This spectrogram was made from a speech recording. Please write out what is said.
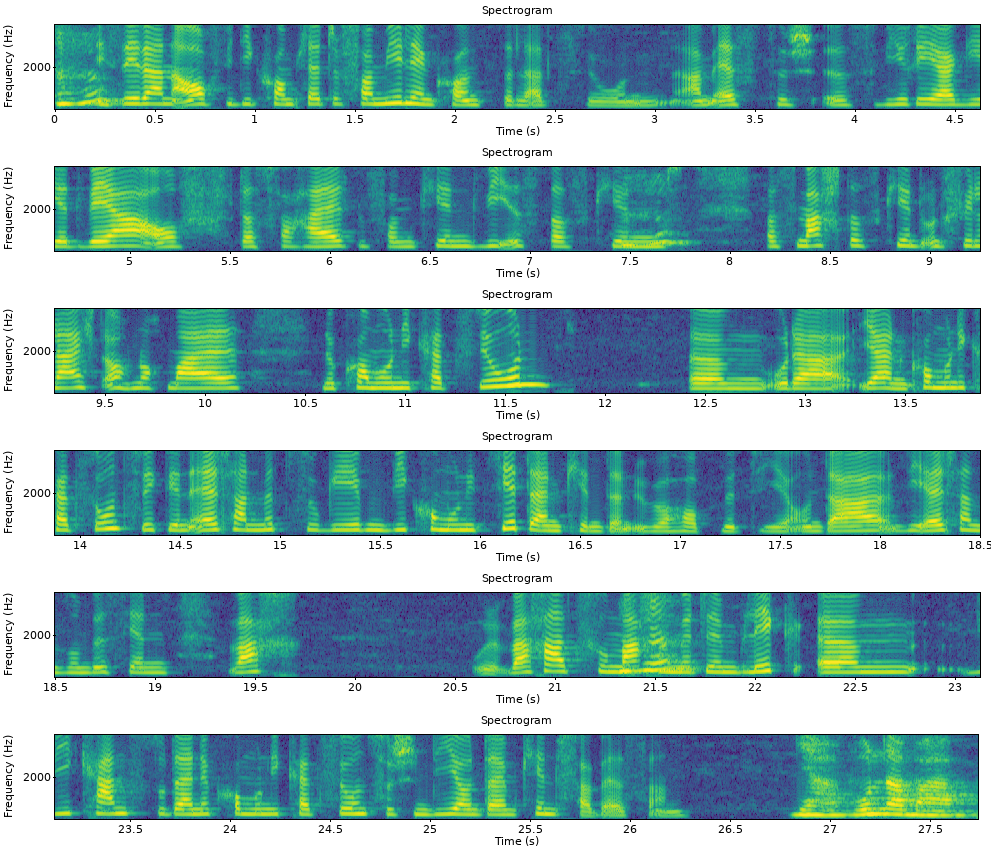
mhm. ich sehe dann auch, wie die komplette Familienkonstellation am Esstisch ist. Wie reagiert wer auf das Verhalten vom Kind? Wie ist das Kind? Mhm. Was macht das Kind? Und vielleicht auch noch mal eine Kommunikation ähm, oder ja, einen Kommunikationsweg den Eltern mitzugeben. Wie kommuniziert dein Kind denn überhaupt mit dir? Und da die Eltern so ein bisschen wach wacher zu machen mhm. mit dem Blick, ähm, wie kannst du deine Kommunikation zwischen dir und deinem Kind verbessern? Ja, wunderbar.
